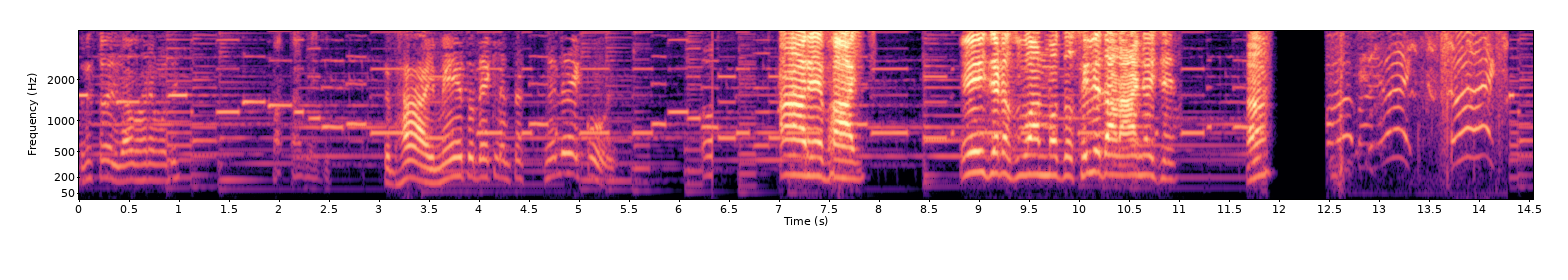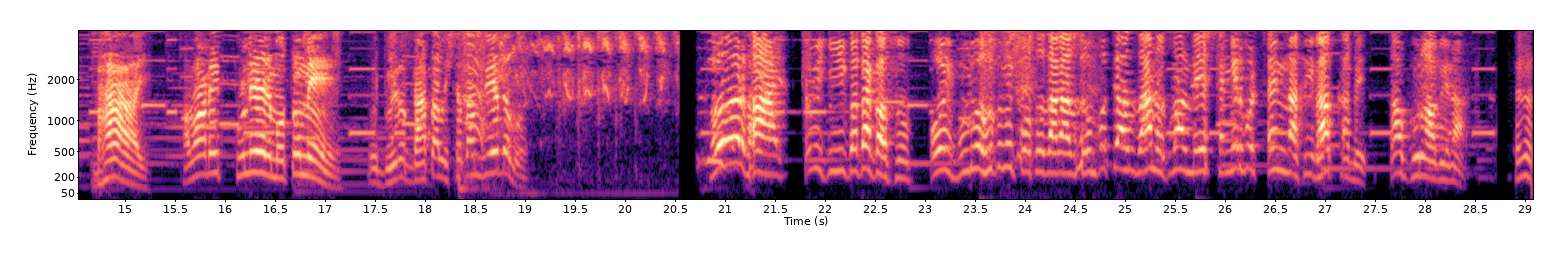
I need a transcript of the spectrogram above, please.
তুমি চলে যাও ঘরের মধ্যে। ভাই মেয়ে তো দেখলেন তো ছেলে কই? আরে ভাই এই যেটা জুয়ান মতো ছেলে দাঁড়ায় নইছে হ্যাঁ? ভাই আমার এই ফুলের মতো মেয়ে ওই দুইটা দাঁতালির সাথে আমি দিয়ে দেবো। ওর ভাই তুমি কি কথা কছো? ওই বুড়ো তুমি কত জায়গা সম্পত্তি আছে জানো? তোমার মেয়ে ঠ্যাঙ্গের উপর ঠ্যাং নাচি ভাত খাবে তাও ঘুরাবে না। আচ্ছা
